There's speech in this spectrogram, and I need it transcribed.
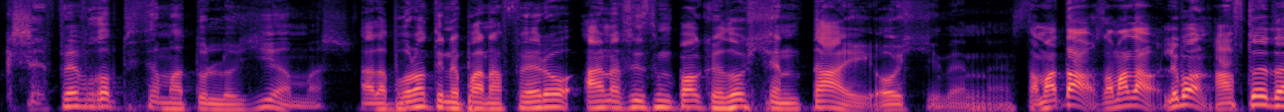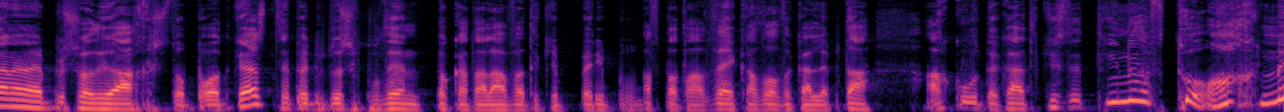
ξεφεύγω από τη θεματολογία μας. Αλλά μπορώ να την επαναφέρω αν αυτή τη στιγμή πάω και εδώ χεντάει. Όχι, δεν. Σταματάω, σταματάω. Λοιπόν, αυτό ήταν ένα επεισόδιο άχρηστο podcast. Σε περίπτωση που δεν το καταλάβατε και περίπου αυτά τα 10-12 λεπτά ακούτε κάτι και είστε Τι είναι αυτό, Αχ, ναι,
